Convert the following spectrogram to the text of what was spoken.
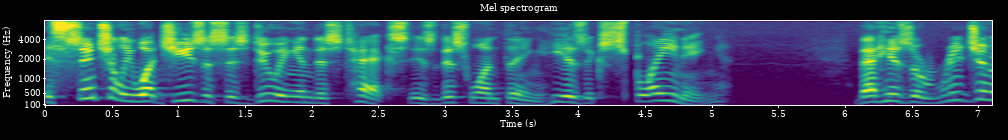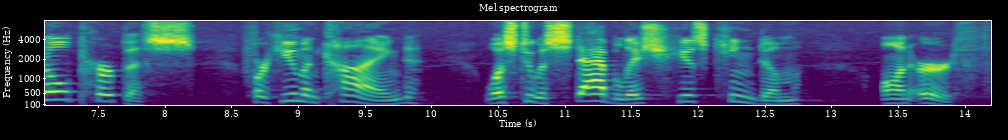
essentially, what Jesus is doing in this text is this one thing He is explaining that His original purpose for humankind was to establish his kingdom on earth.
